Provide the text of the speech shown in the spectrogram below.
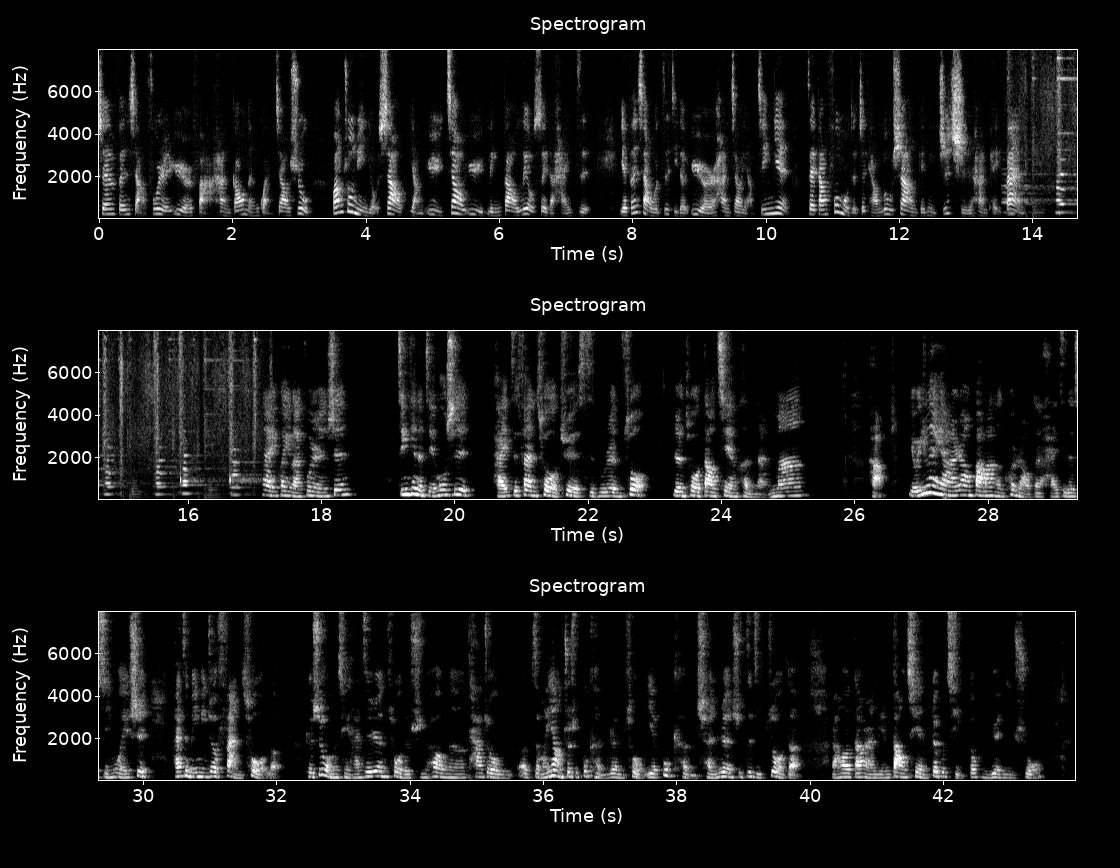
生分享夫人育儿法和高能管教术，帮助你有效养育教育零到六岁的孩子。也分享我自己的育儿和教养经验，在当父母的这条路上给你支持和陪伴。嗨，欢迎来夫人人生。今天的节目是：孩子犯错却死不认错，认错道歉很难吗？好。有一类啊，让爸妈很困扰的孩子的行为是，孩子明明就犯错了，可是我们请孩子认错的时候呢，他就呃怎么样，就是不肯认错，也不肯承认是自己做的，然后当然连道歉、对不起都不愿意说。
